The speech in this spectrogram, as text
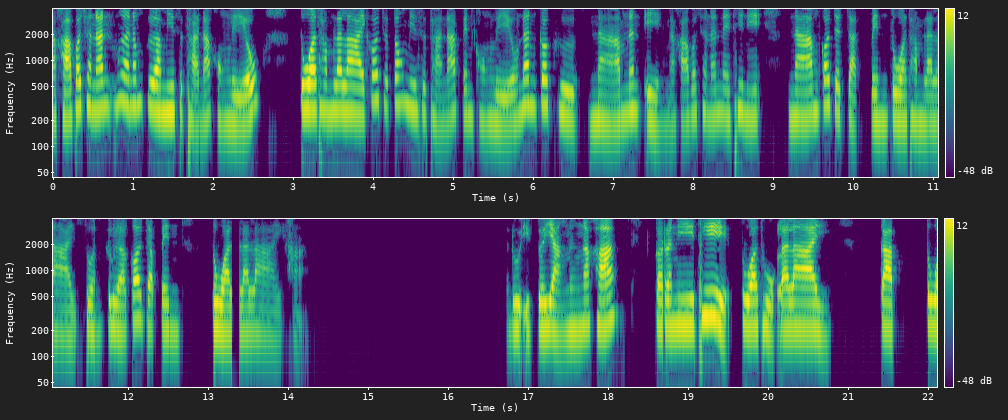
นะคะ เพราะฉะนั้นเมื่อน้ำเกลือมีสถานะของเหลว ตัวทำละลายก็จะต้องมีสถานะเป็นของเหลว นั่นก็คือน้ำนั่นเองนะคะ เพราะฉะนั้นในที่นี้น้ำก็จะจัดเป็นตัวทำละลาย ส่วนเกลือก็จะเป็นตัวละลายค่ะมาดูอีกตัวอย่างหนึ่งนะคะ กรณีที่ตัวถูกละลายกับตัว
